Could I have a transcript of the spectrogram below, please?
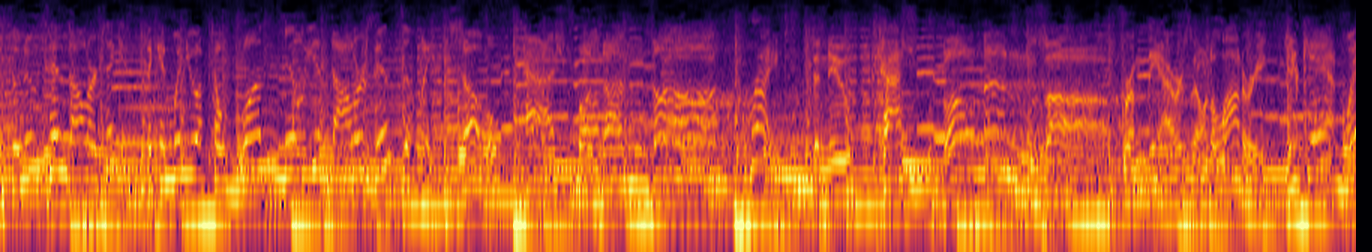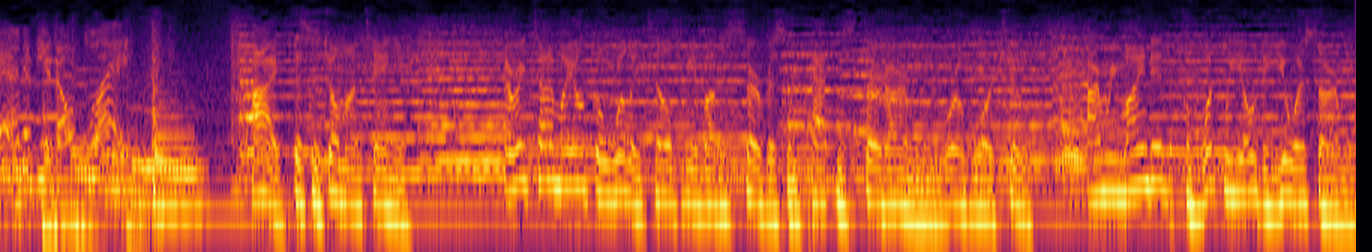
It's the new $10 ticket that can win you up to $1 million instantly. So, Cash Bonanza. Right, the new Cash Bonanza from the Arizona Lottery. You can't win if you don't play. Hi, this is Joe Mantegna. Every time my Uncle Willie tells me about his service in Patton's Third Army in World War II, I'm reminded of what we owe the U.S. Army.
